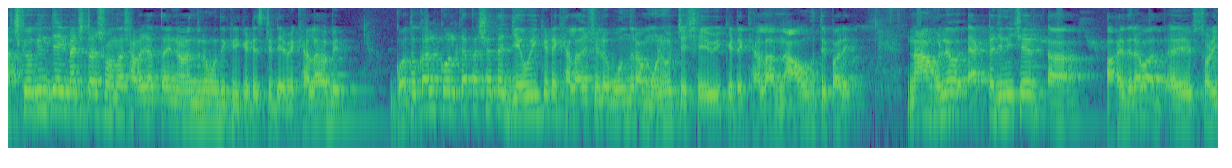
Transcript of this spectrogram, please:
আজকেও কিন্তু এই ম্যাচটা সন্ধ্যা সাড়ে চারটায় নরেন্দ্র মোদী ক্রিকেট স্টেডিয়ামে খেলা হবে। গতকাল কলকাতার সাথে যে উইকেটে খেলা হয়েছিল বন্ধুরা, মনে হচ্ছে সেই উইকেটে খেলা নাও হতে পারে। না হলেও একটা জিনিসের হায়দ্রাবাদ সরি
